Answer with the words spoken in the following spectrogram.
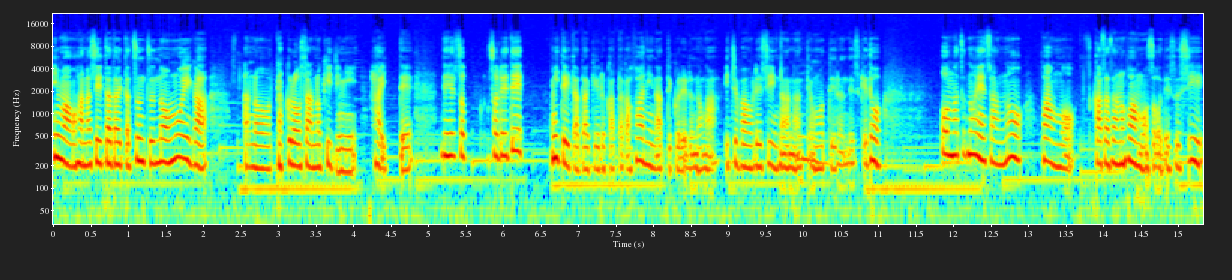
今お話しいただいたつんつんの思いがあの拓郎さんの記事に入ってでそそれで見ていただける方がファンになってくれるのが一番嬉しいななんて思っているんですけど、うん、大松農園さんのファンも司さんのファンもそうですし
